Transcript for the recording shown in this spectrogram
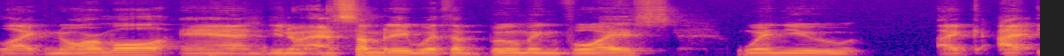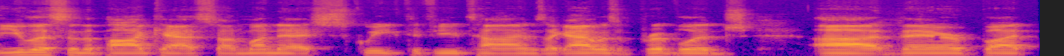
like normal. And, you know, as somebody with a booming voice, when you like I you listen to the podcast on Monday, I squeaked a few times. Like I was a privilege uh there, but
